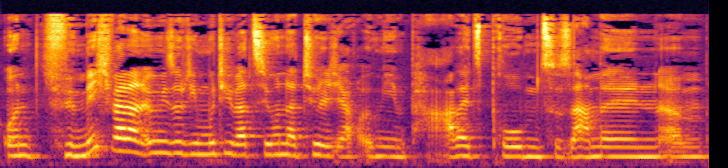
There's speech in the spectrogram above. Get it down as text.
Und für mich war dann irgendwie so die Motivation natürlich auch irgendwie ein paar Arbeitsproben zu sammeln, ähm,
